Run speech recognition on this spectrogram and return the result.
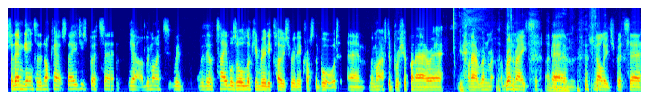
for them get into the knockout stages. But um, yeah, we might with with the tables all looking really close, really across the board. Um, we might have to brush up on our uh, yeah. on our run run rate um, knowledge, but uh,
